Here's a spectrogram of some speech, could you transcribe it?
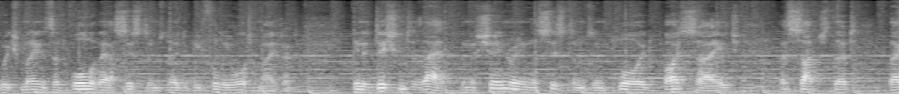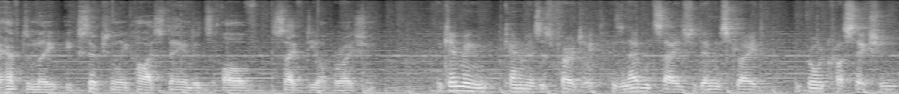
which means that all of our systems need to be fully automated. In addition to that, the machinery and the systems employed by SAGE are such that they have to meet exceptionally high standards of safety operation. The Chemring Countermeasures project has enabled SAGE to demonstrate a broad cross-section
